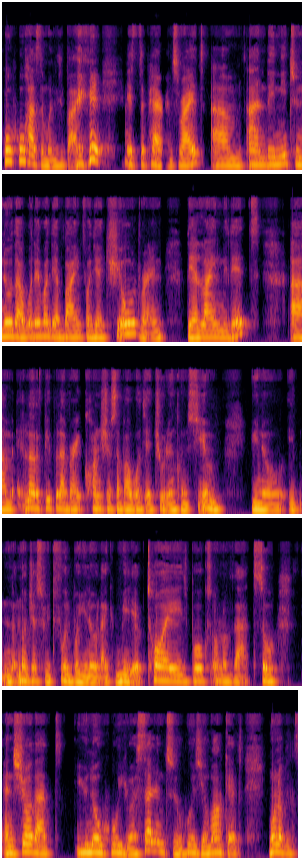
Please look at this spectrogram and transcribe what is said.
who who has the money to buy? It's the parents, right? Um, and they need to know that whatever they're buying for their children, they align with it. Um, a lot of people are very conscious about what their children consume, you know, it, not just with food, but you know, like media, toys, books, all of that. So ensure that you know who you are selling to, who is your market. One of the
